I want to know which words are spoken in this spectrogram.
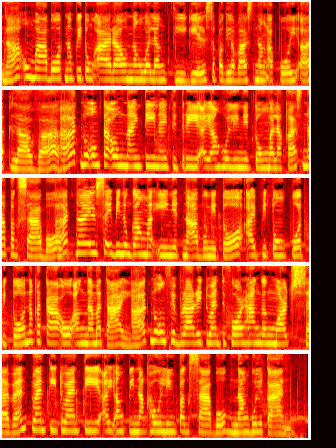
na umabot ng pitong araw ng walang tigil sa paglabas ng apoy at lava. At noong taong 1993 ay ang huli nitong malakas na pagsabog. At dahil sa ibinugang mainit na abo nito ay 77 na katao ang namatay. At noong February 24 hanggang March 7, 2020 ay ang pinakahuling pagsabog ng bulkan.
